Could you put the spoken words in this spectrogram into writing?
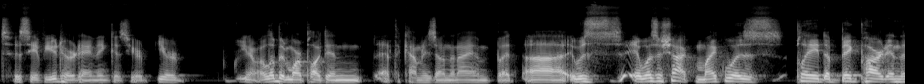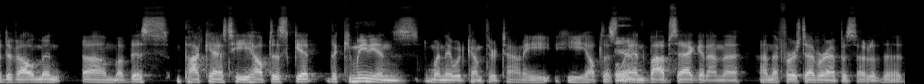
to see if you'd heard anything because you're you're you know a little bit more plugged in at the comedy zone than I am, but uh, it was it was a shock. Mike was played a big part in the development um, of this podcast. He helped us get the comedians when they would come through town. He he helped us yeah. land Bob Saget on the on the first ever episode of the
